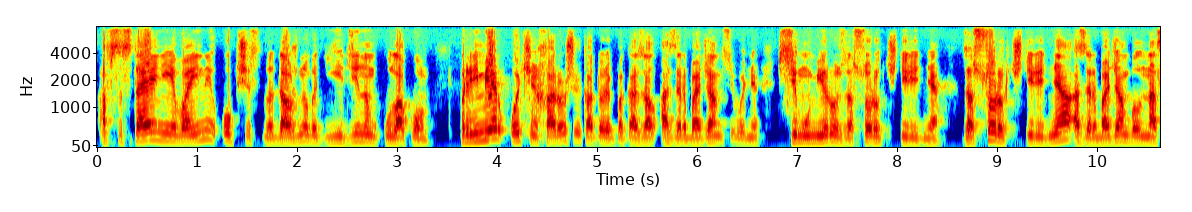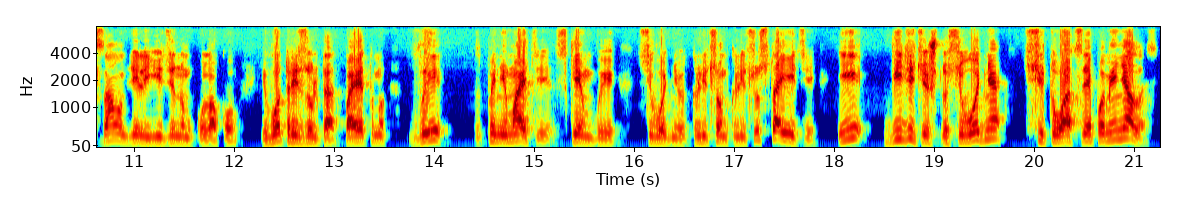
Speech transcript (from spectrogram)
а в состоянии войны общество должно быть единым кулаком. Пример очень хороший, который показал Азербайджан сегодня всему миру за 44 дня. За 44 дня Азербайджан был на самом деле единым кулаком. И вот результат. Поэтому вы понимаете, с кем вы сегодня лицом к лицу стоите, и видите, что сегодня ситуация поменялась,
